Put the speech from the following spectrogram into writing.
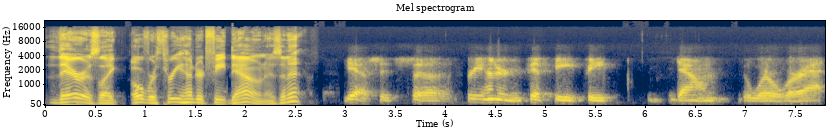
there is like over 300 feet down, isn't it? Yes, it's uh, 350 feet down to where we're at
